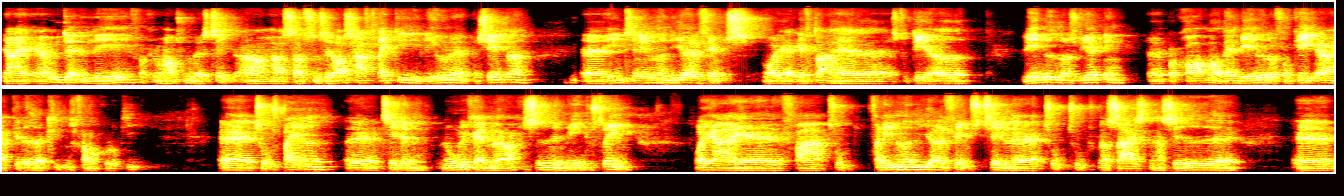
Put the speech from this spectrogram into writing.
Jeg er uddannet læge fra Københavns Universitet og har så sådan set også haft rigtig levende patienter øh, indtil 1999, hvor jeg efter at have studeret lægemidlers virkning øh, på kroppen og hvordan lægemidler fungerer, det der hedder klinisk farmakologi, øh, tog springet øh, til den nogle kalde mørke side, nemlig industrien, hvor jeg øh, fra, to, fra 1999 til øh, 2016 har siddet øh, øh,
